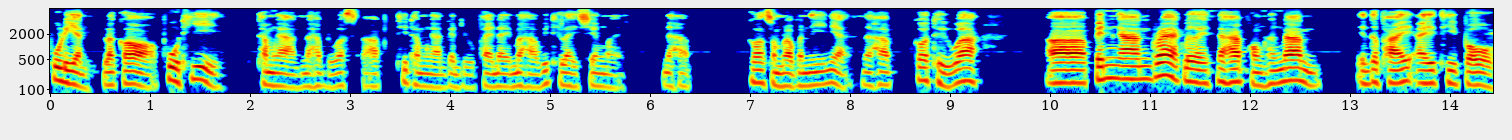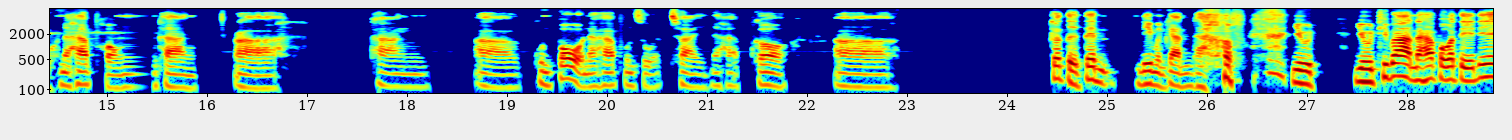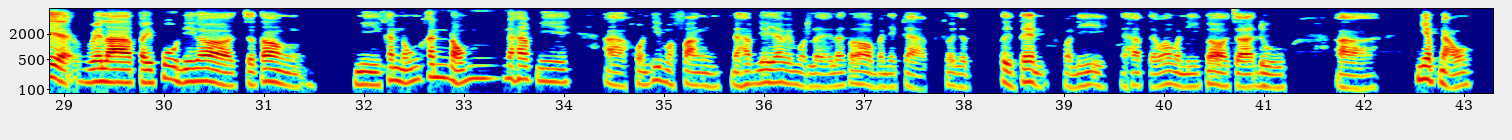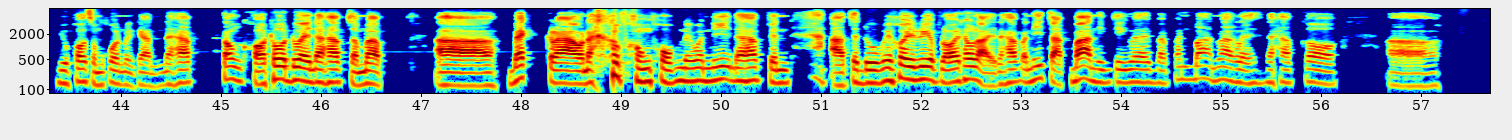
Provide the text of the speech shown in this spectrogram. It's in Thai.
ผู้เรียนแล้วก็ผู้ที่ทำงานนะครับ หรือว่าสตาฟที่ทำงานกันอยู่ภายในมหาวิทยาลัยเชียงใหม่นะครับ ก็สำหรับวันนี้เนี่ยนะครับก็ถือว่าเป็นงานแรกเลยนะครับของทางด้าน Enterprise IT Pro นะครับของทางทางคุณโป้นะครับคุณสวัสชัยนะครับ ก็ก็ตื่นเต้นดีเหมือนกันนะครับ อยู่อยู่ที่บ้านนะครับ ปกตินี่เวลาไปพูดนี่ก็จะต้องมีขนมขนมนะครับ มี คนที่มาฟังนะครับ เยอะแยะไปหมดเลย แล้วก็บรรยากาศก็จะตื่นเต้นกว่านี้อีกนะครับ แต่ว่าวันนี้ก็จะดูเงียบเหงาอยู่พอสมควรเหมือนกันนะครับ ต้องขอโทษด้วยนะครับสำหรับแบ็กกราวน์นะครับของผมในวันนี้นะครับ เป็นอาจจะดูไม่ค่อยเรียบร้อยเท่าไหร่นะครับ อันนี้จากบ้านจริง ๆ เลยแบบบ้านๆมากเลยนะครับ ก็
